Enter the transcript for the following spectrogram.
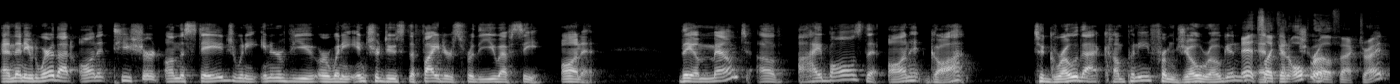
And then he would wear that Onnit T-shirt on the stage when he interviewed or when he introduced the fighters for the UFC. on it. The amount of eyeballs that Onnit got to grow that company from Joe Rogan. It's like an Oprah show, effect, right?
